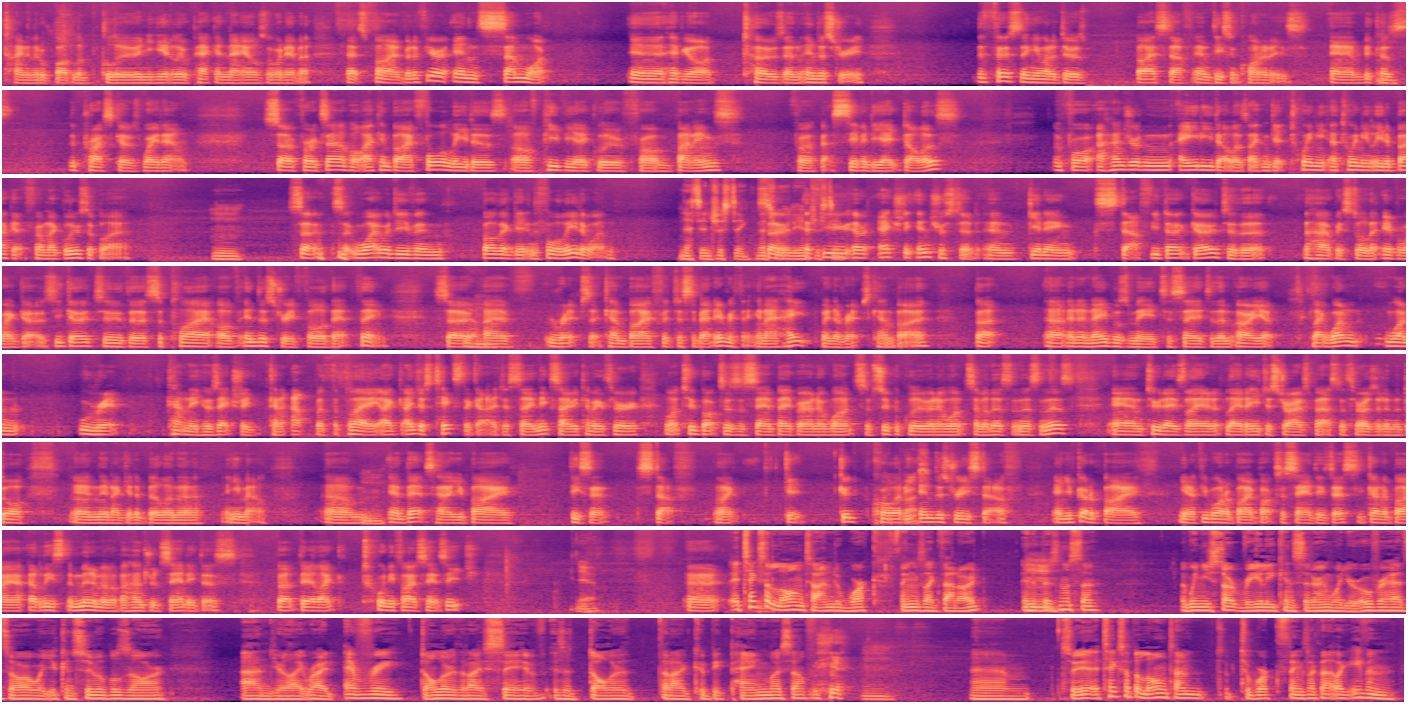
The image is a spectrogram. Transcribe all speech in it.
tiny little bottle of glue and you get a little pack of nails or whatever. That's fine. But if you're in somewhat in have your toes in the industry, the first thing you want to do is buy stuff in decent quantities, and because the price goes way down. So, for example, I can buy four liters of PVA glue from Bunnings for about seventy-eight dollars, and for hundred and eighty dollars, I can get twenty a twenty liter bucket from a glue supplier. Hmm. So, so why would you even bother getting the four liter one? That's interesting. That's so really interesting. if you are actually interested in getting stuff, you don't go to the the hardware store that everyone goes. You go to the supplier of industry for that thing. So Yeah. I have reps that come by for just about everything, and I hate when the reps come by, but uh, it enables me to say to them, "Oh, yeah," like one one rep company who's actually kind of up with the play, I, I just text the guy, just say, next time you're coming through, I want two boxes of sandpaper and I want some super glue and I want some of this and this and this. And two days later, later he just drives past and throws it in the door, and then I get a bill and a an email. Um, And that's how you buy decent stuff, like get good quality Nice. industry stuff, and you've got to buy. You know, if you want to buy a box of sanding discs, you're going to buy at least the minimum of 100 sanding discs, but they're like 25 cents each. yeah. Uh, It takes a long time to work things like that out in a business, though. Like when you start really considering what your overheads are, what your consumables are, and you're like, right, every dollar that I save is a dollar that I could be paying myself. yeah. Um, so yeah, it takes up a long time to, to work things like that. Like even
